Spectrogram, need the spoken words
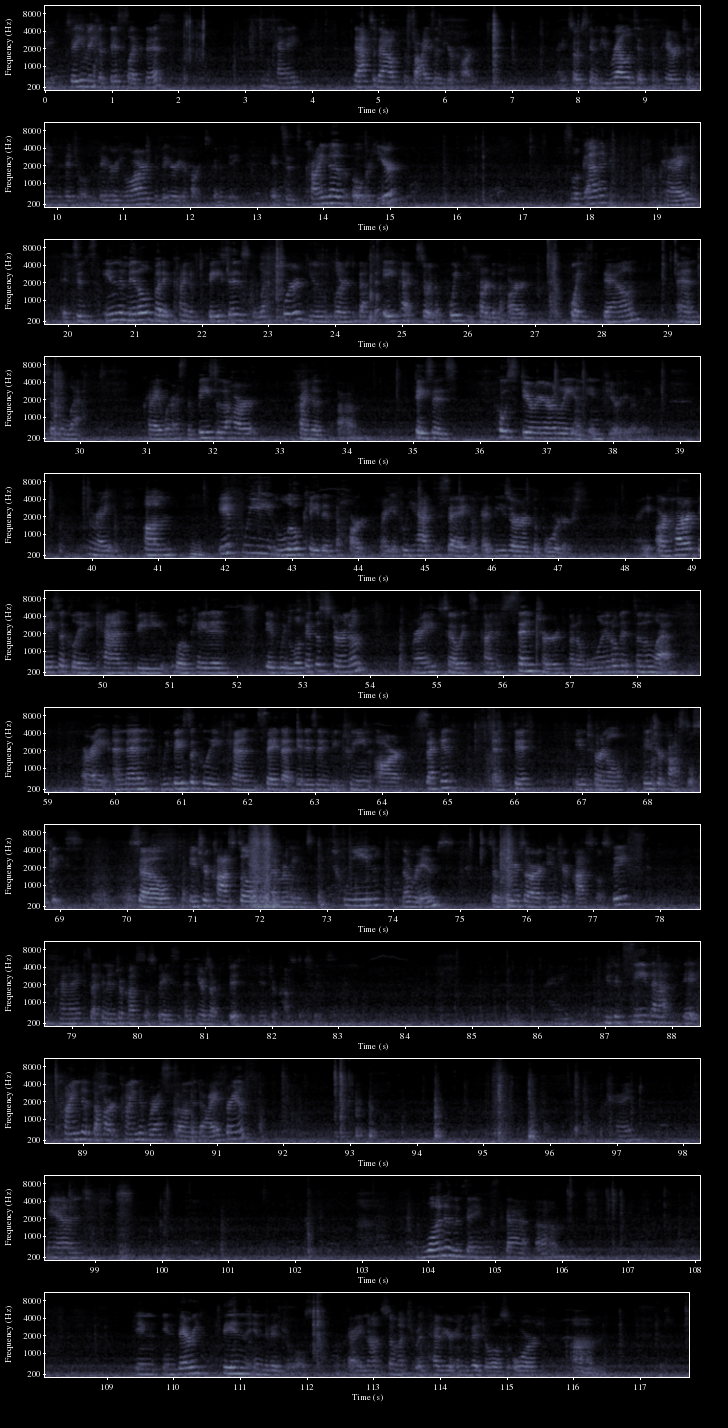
Right, say you make a fist like this? That's about the size of your heart. Right, so it's gonna be relative compared to the individual. The bigger you are, the bigger your heart's gonna be. It's, it's kind of over here. Let's look at it, okay? It's, it's in the middle, but it kind of faces leftward. You learned about the apex or the pointy part of the heart points down and to the left. Okay, whereas the base of the heart kind of um, faces posteriorly and inferiorly. All right. Um, Hmm. if we located the heart, right, if we had to say, okay, these are the borders, right, our heart basically can be located if we look at the sternum, right, so it's kind of centered, but a little bit to the left. All right, and then we basically can say that it is in between our second and fifth internal intercostal space. So intercostal, remember, means between the ribs. So here's our intercostal space. Okay, second intercostal space, and here's our fifth intercostal space. Okay, you could see that it kind of, the heart kind of rests on the diaphragm. Okay, and one of the things that, um, in, in very thin individuals, okay, not so much with heavier individuals or, um,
